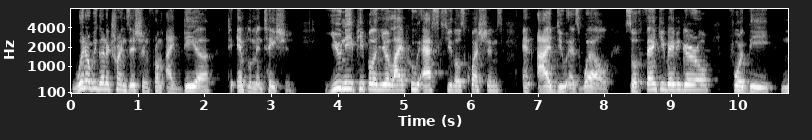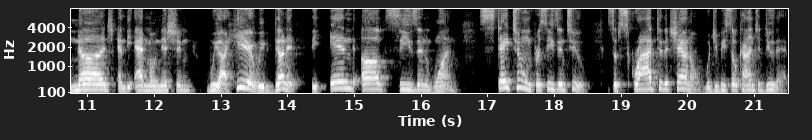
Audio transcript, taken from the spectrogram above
when are we going to transition from idea to implementation? You need people in your life who asks you those questions, and I do as well. So thank you, baby girl, for the nudge and the admonition. We are here. We've done it. The end of season one. Stay tuned for season two. Subscribe to the channel. Would you be so kind to do that?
